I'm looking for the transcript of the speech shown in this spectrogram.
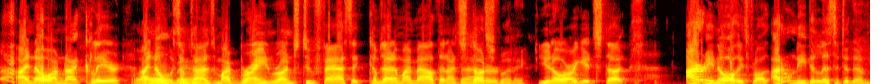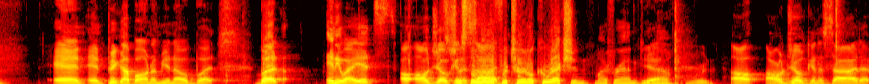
I know I'm not clear. I know Oh, man. sometimes my brain runs too fast. It comes out of my mouth, and I That's stutter. funny. You know, or I get stuck. I already know all these flaws. I don't need to listen to them and and pick up on them. You know, but but anyway, it's all, all joking just a little fraternal correction, my friend. You Yeah. all, all joking aside, I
